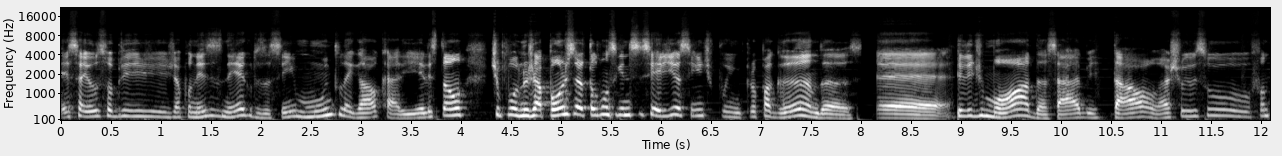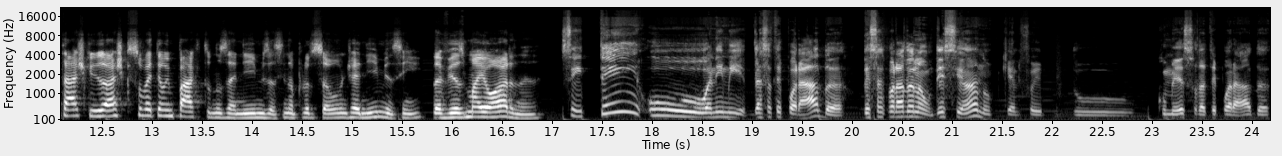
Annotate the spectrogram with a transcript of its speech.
Ele saiu sobre japoneses negros, assim, muito legal, cara. E eles estão, tipo, no Japão eles já estão conseguindo se inserir, assim, tipo, em propagandas, é, de moda, sabe? Tal. Acho isso fantástico. E eu acho que isso vai ter um impacto nos animes, assim, na produção de anime, assim, cada vez maior, né? Sim, tem o anime dessa temporada, dessa temporada não, desse ano, que ele foi do começo da temporada,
